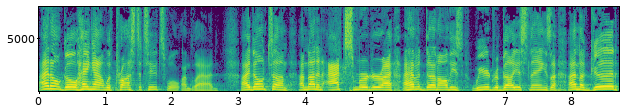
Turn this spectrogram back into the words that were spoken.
I don't go hang out with prostitutes. Well, I'm glad. I don't, um, I'm not an axe murderer. I, I haven't done all these weird rebellious things. I, I'm a good,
